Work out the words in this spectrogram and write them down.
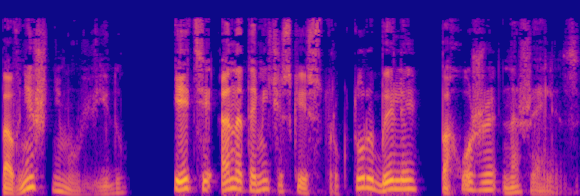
По внешнему виду эти анатомические структуры были похожи на железы.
